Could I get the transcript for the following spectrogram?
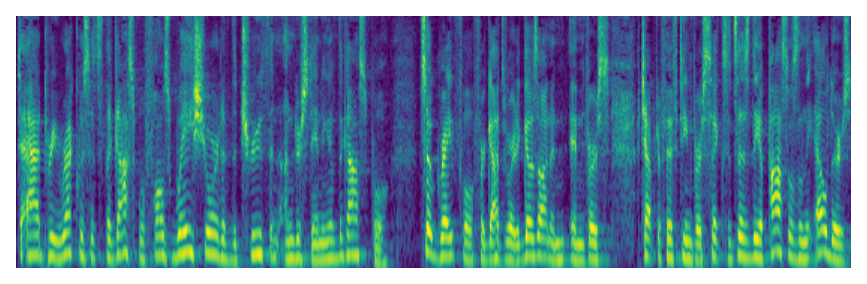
to add prerequisites to the gospel falls way short of the truth and understanding of the gospel so grateful for God's word. It goes on in, in verse chapter 15, verse 6. It says, The apostles and the elders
